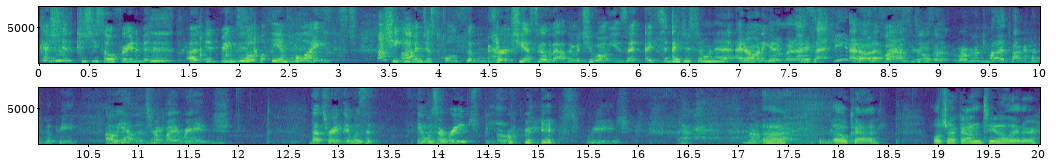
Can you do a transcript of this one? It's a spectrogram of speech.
Cause, she, Cause she's so afraid of it, uh, it being so impolite. She even just holds the her. She has to go to the bathroom, but she won't use it. I, I just don't want to. I don't want to get it when I it's set. I don't want to downstairs, violate girls. Remember Twilight Talk? I had to go pee. Oh yeah, that's From right. my rage. That's right. It was a. It was a rage beat. rage, rage. Okay. Uh, okay. We'll check on Tina later.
